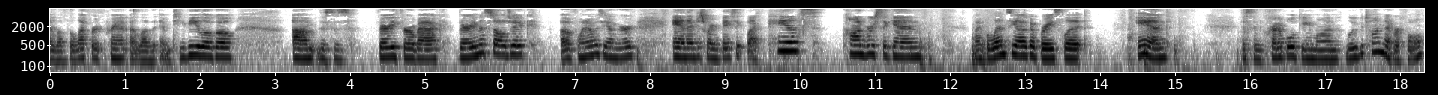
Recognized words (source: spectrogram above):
I love the leopard print. I love the MTV logo. Um, this is very throwback, very nostalgic of when I was younger. And I'm just wearing basic black pants, Converse again, my Balenciaga bracelet, and this incredible Game On Louis Vuitton Neverfull.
